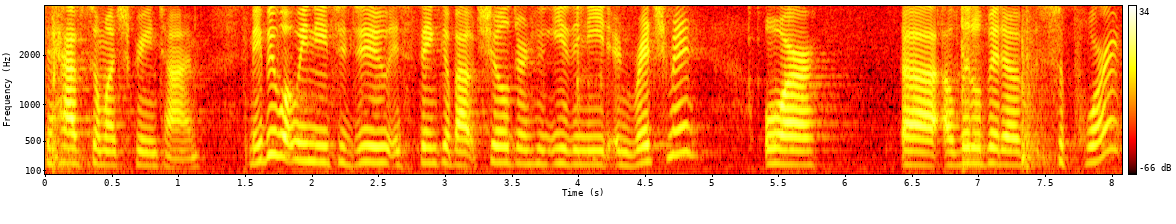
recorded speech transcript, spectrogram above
to have so much screen time. Maybe what we need to do is think about children who either need enrichment or uh, a little bit of support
